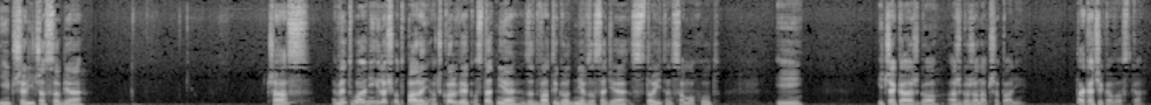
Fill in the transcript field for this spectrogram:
i przelicza sobie czas, ewentualnie ilość odpaleń, aczkolwiek ostatnie za dwa tygodnie w zasadzie stoi ten samochód i, i czeka aż go, aż go żona przepali. Taka ciekawostka.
